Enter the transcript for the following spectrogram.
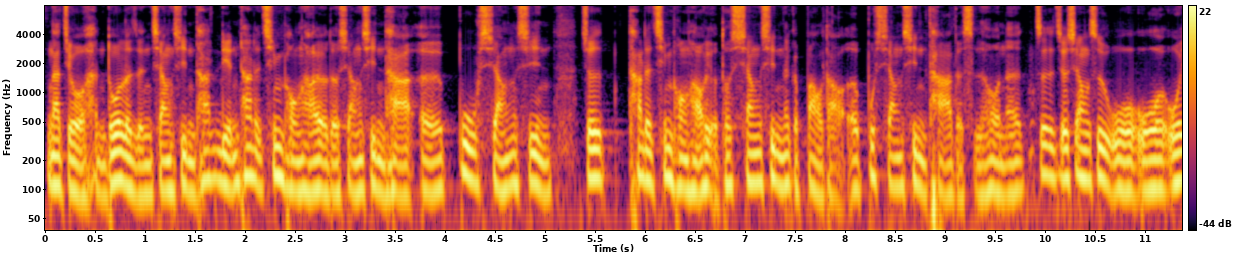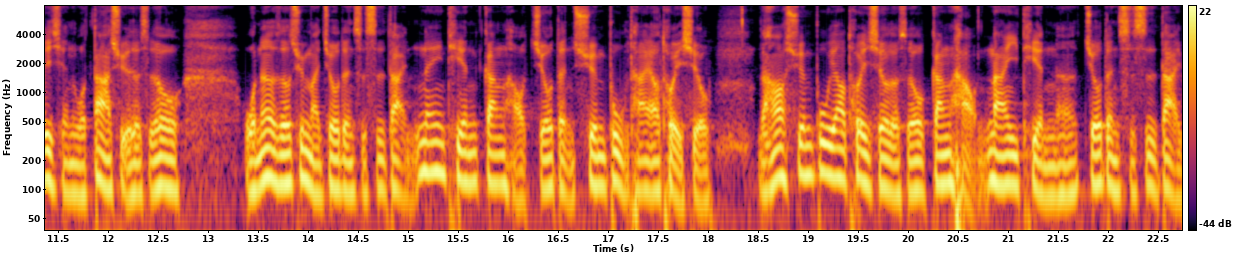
那就很多的人相信他，连他的亲朋好友都相信他，而不相信，就是他的亲朋好友都相信那个报道，而不相信他的时候呢？这就像是我我我以前我大学的时候。我那个时候去买 Jordan 十四代，那一天刚好 Jordan 宣布他要退休，然后宣布要退休的时候，刚好那一天呢，Jordan 十四代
